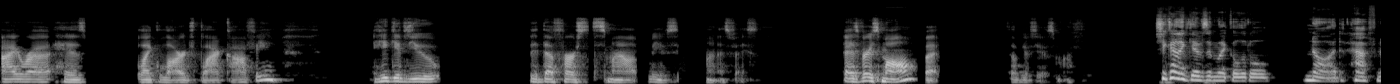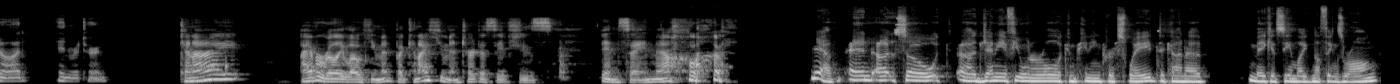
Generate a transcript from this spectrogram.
Ira his like large black coffee, he gives you the first smile you see on his face. It's very small, but still gives you a smile. She kind of gives him like a little nod, half nod in return. Can I? I have a really low HUMINT, but can I HUMINT her to see if she's insane now? yeah, and uh, so uh, Jenny, if you want to roll a competing persuade to kind of make it seem like nothing's wrong,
